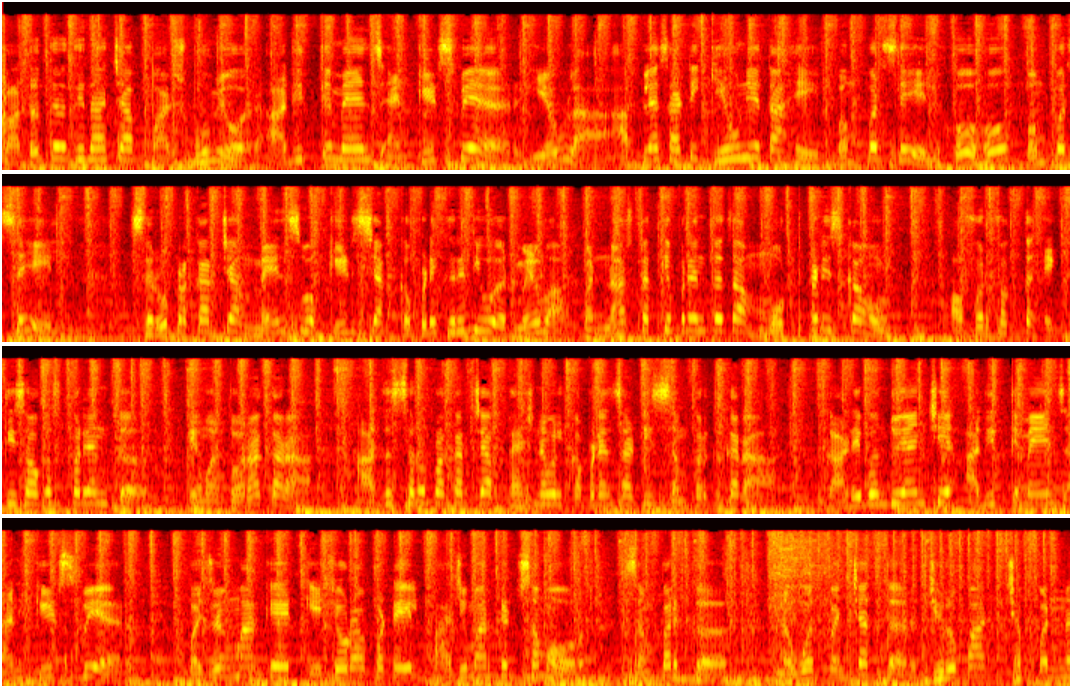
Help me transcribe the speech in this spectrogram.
स्वातंत्र्य दिनाच्या पार्श्वभूमीवर Aditya men's and kids wear Yeola आपल्यासाठी घेऊन येत आहे बंपर सेल. हो हो बंपर सेल. सर्व प्रकारच्या मेन्स व किड्सच्या कपडे खरेदीवर मिळवा पन्नास टक्केपर्यंतचा मोठा डिस्काउंट. ऑफर फक्त एकतीस ऑगस्टपर्यंत. तेव्हा त्वरा करा. आजच सर्व प्रकारच्या फॅशनेबल कपड्यांसाठी संपर्क करा. गाडेबंधू यांचे आदित्य मेन्स आणि kids wear. Bajrang market Keshavrao Patel भाजी मार्केट समोर. संपर्क नव्वद पंच्याहत्तर झिरो पाच छप्पन्न.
